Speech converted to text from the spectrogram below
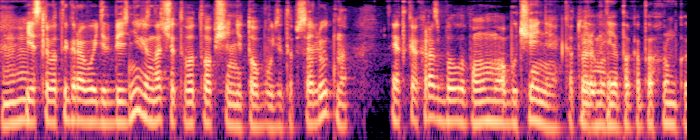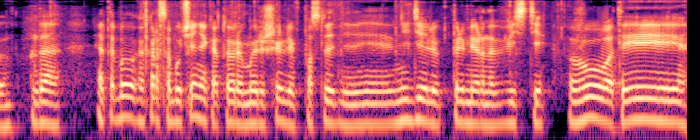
Угу. Если вот игра выйдет без них, значит вот вообще не то будет абсолютно. Это как раз было, по-моему, обучение, которое я, мы... Я пока похрумкаю. Да, это было как раз обучение, которое мы решили в последнюю неделю примерно ввести. Вот, и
